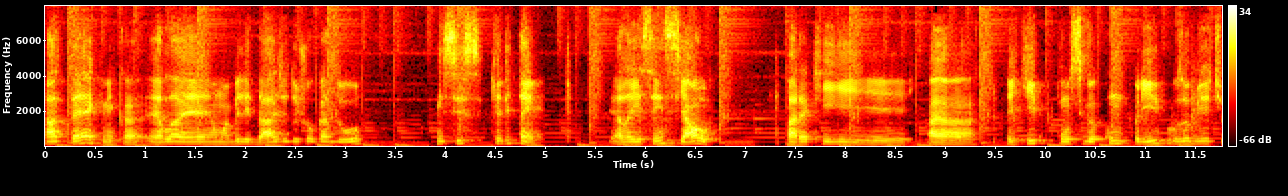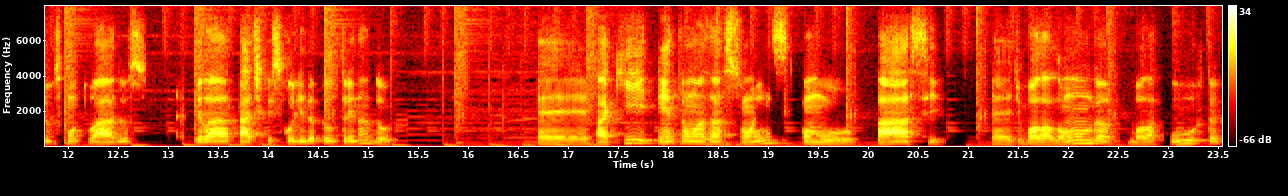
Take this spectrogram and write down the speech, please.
A técnica, ela é uma habilidade do jogador que ele tem. Ela é essencial para que a equipe consiga cumprir os objetivos pontuados pela tática escolhida pelo treinador. É, aqui entram as ações como passe é, de bola longa, bola curta,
